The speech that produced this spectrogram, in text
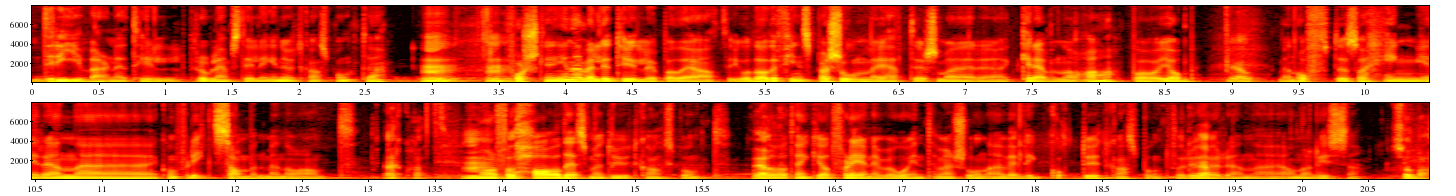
driverne til problemstillingen i utgangspunktet. Forskningen er veldig tydelig på det at jo da, det fins personligheter som er eh, krevende å ha på jobb, Ja. men ofte så henger en eh, konflikt sammen med noe annet. Akkurat. Man må i hvert fall ha det som et utgangspunkt. Og Ja. Da tenker jeg at flernivåintervensjon er et veldig godt utgangspunkt for å Ja. gjøre en eh, analyse. Så bra.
